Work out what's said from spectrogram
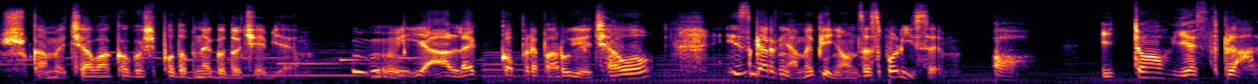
szukamy ciała kogoś podobnego do ciebie. Ja lekko preparuję ciało i zgarniamy pieniądze z polisy. O, i to jest plan.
